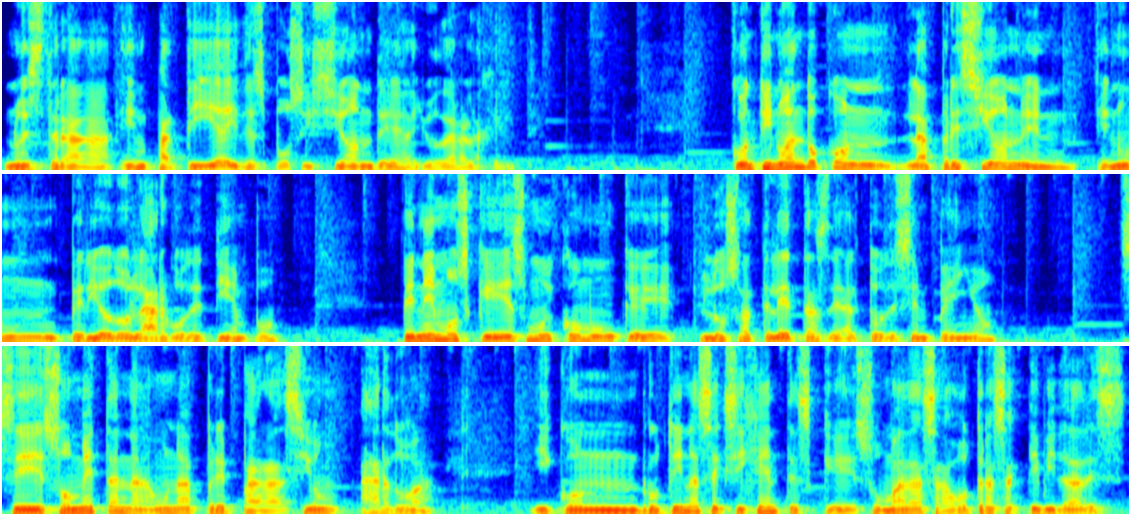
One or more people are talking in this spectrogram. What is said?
nuestra empatía y disposición de ayudar a la gente. Continuando con la presión en, un periodo largo de tiempo, tenemos que es muy común que los atletas de alto desempeño se sometan a una preparación ardua y con rutinas exigentes que sumadas a otras actividades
